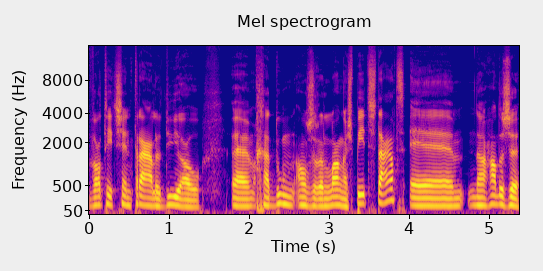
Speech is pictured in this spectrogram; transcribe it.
wat dit centrale duo ehm, gaat doen als er een lange spits staat. Ehm nou hadden ze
